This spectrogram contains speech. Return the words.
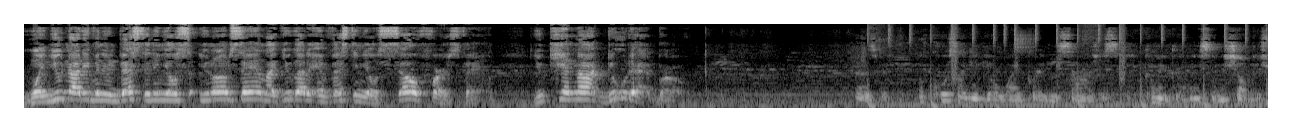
when you're not even invested in yourself, you know what I'm saying? Like you gotta invest in yourself first, fam. You cannot do that, bro. Husband, of course I give your wife great massages. Come here, girl. Let me see them shoulders.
